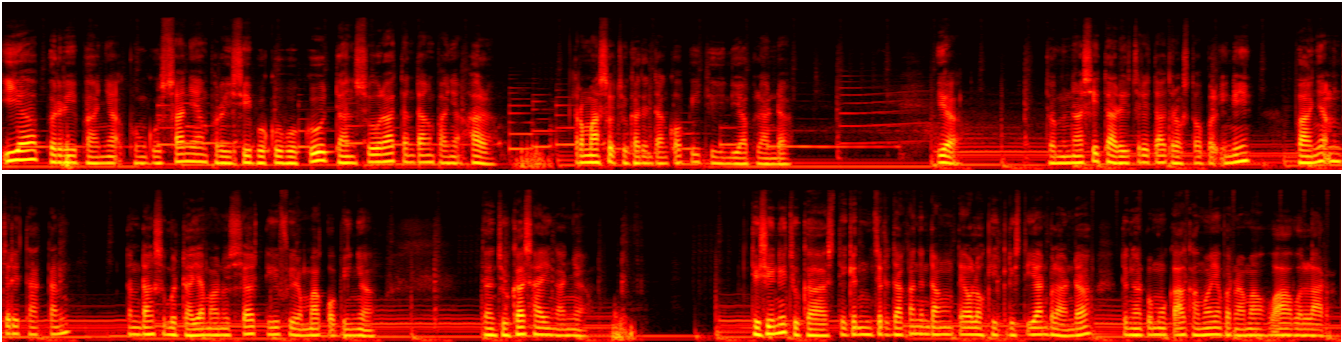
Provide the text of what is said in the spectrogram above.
Ia beri banyak bungkusan yang berisi buku-buku dan surat tentang banyak hal, termasuk juga tentang kopi di India Belanda. Ya, dominasi dari cerita Drogstopel ini banyak menceritakan tentang sumber daya manusia di firma kopinya dan juga saingannya. Di sini juga sedikit menceritakan tentang teologi Kristen Belanda dengan pemuka agama yang bernama Wawelar.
